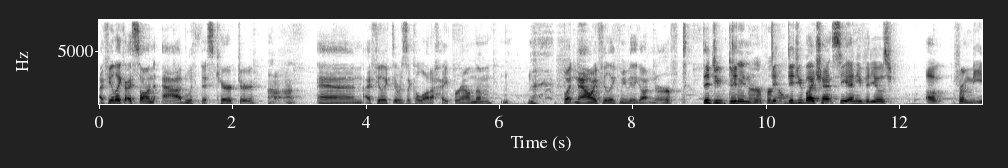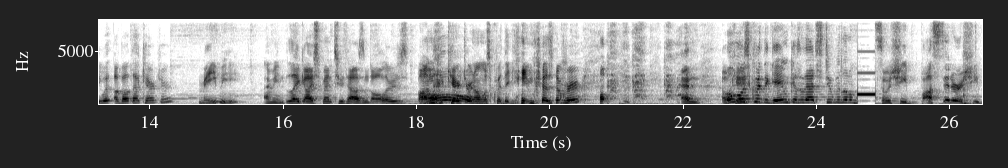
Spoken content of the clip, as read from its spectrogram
I feel like I saw an ad with this character, Uh-huh. and I feel like there was like a lot of hype around them. but now I feel like maybe they got nerfed. Did you Do did, they nerf or did, no? did you by chance see any videos of from me with, about that character? Maybe. I mean, Like I spent two thousand dollars on that character and Oh. almost quit the game because of her. and okay. Almost quit the game because of that stupid little. So is she busted or is she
